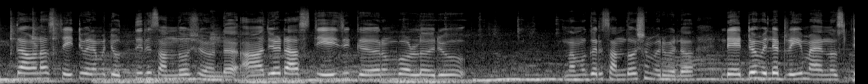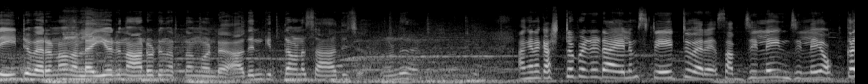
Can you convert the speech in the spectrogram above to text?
ഇത്തവണ സ്റ്റേറ്റ് വരാൻ പറ്റി ഒത്തിരി സന്തോഷമുണ്ട്. ആദ്യമായിട്ട് ആ സ്റ്റേജ് കയറുമ്പോൾ ഉള്ള ഒരു നമുക്കൊരു സന്തോഷം വരുമല്ലോ. എന്റെ ഏറ്റവും വലിയ ഡ്രീം ആയിരുന്നു സ്റ്റേറ്റ് വരണമെന്നുള്ള ഈ ഒരു നാടോടി നൃത്തം കൊണ്ട്. അതെനിക്ക് ഇത്തവണ സാധിച്ചു. അതുകൊണ്ട് അങ്ങനെ കഷ്ടപ്പെട്ടിട്ടായാലും സ്റ്റേറ്റ് വരെ സബ് ജില്ലയും ജില്ലയും ഒക്കെ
